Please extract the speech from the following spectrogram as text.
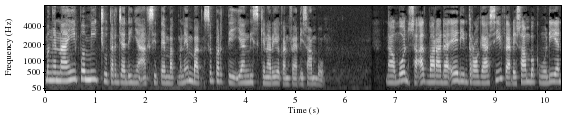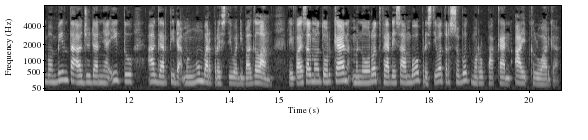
mengenai pemicu terjadinya aksi tembak-menembak seperti yang diskenariokan Ferdi Sambo. Namun saat Baradae diinterogasi, Ferdi Sambo kemudian meminta ajudannya itu agar tidak mengumbar peristiwa di Magelang. Rifaisal menuturkan menurut Ferdi Sambo peristiwa tersebut merupakan aib keluarga.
